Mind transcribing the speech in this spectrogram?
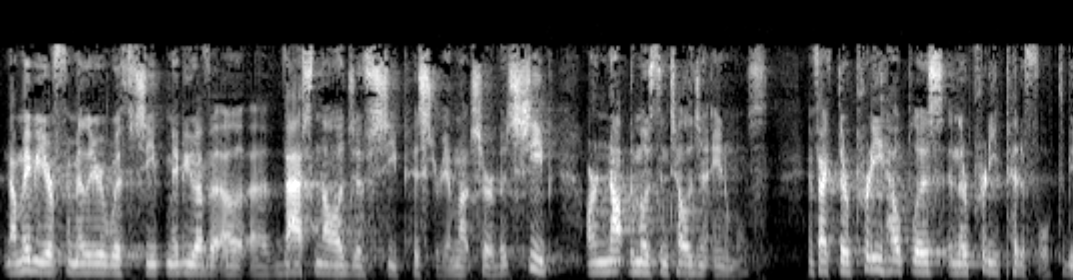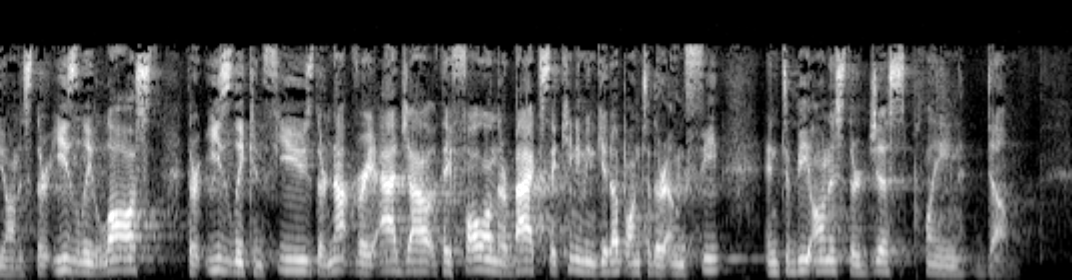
Now, maybe you're familiar with sheep. Maybe you have a, a vast knowledge of sheep history. I'm not sure. But sheep are not the most intelligent animals. In fact, they're pretty helpless and they're pretty pitiful, to be honest. They're easily lost. They're easily confused. They're not very agile. If they fall on their backs, they can't even get up onto their own feet. And to be honest, they're just plain dumb.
